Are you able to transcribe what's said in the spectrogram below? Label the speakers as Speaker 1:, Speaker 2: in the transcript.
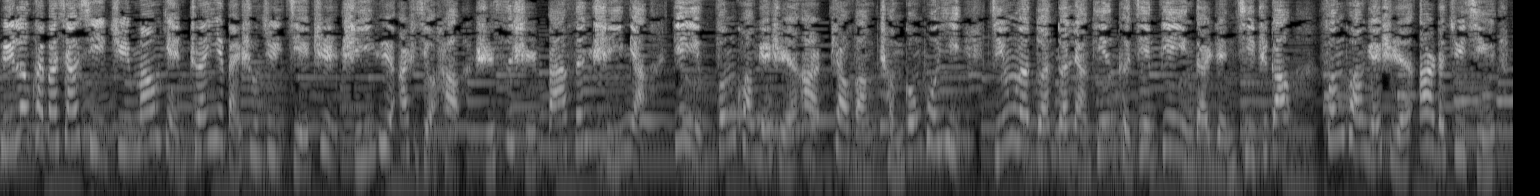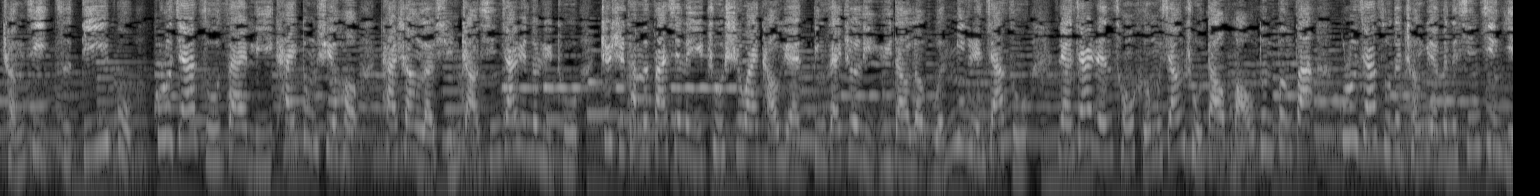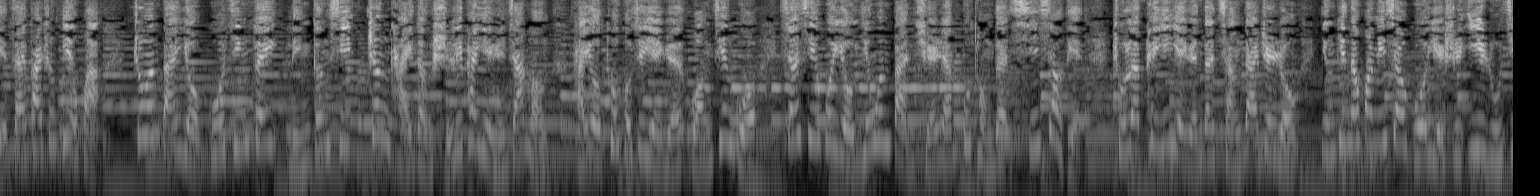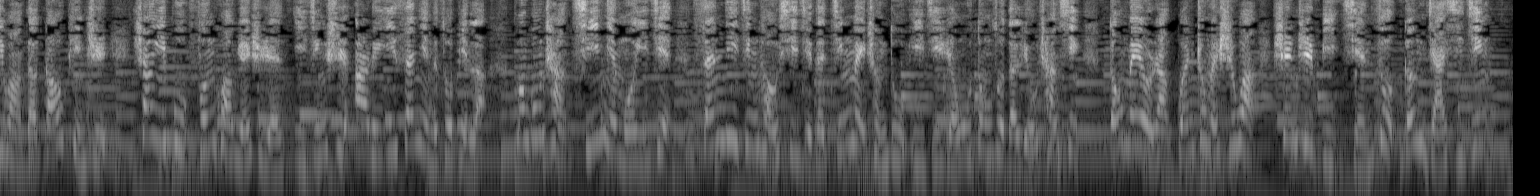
Speaker 1: 娱乐快报消息，据猫眼专业版数据，截至十一月二十九号十四时八分十一秒，电影《疯狂原始人二》票房成功破亿，仅用了短短两天，可见电影的人气之高。《疯狂原始人二》的剧情承继自第一部，咕噜家族在离开洞穴后，踏上了寻找新家园的旅途。这时，他们发现了一处世外桃源，并在这里遇到了文明人家族。两家人从和睦相处到矛盾迸发，咕噜家族的成员们的心。心境也在发生变化。中文版有郭京飞、林更新、郑恺等实力派演员加盟，还有脱口秀演员王建国，相信会有英文版全然不同的新笑点。除了配音演员的强大阵容，影片的画面效果也是一如既往的高品质。上一部《疯狂原始人》已经是二零一三年的作品了，梦工厂七年磨一剑，三 D 镜头细节的精美程度以及人物动作的流畅性都没有让观众们失望，甚至比前作更加吸睛。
